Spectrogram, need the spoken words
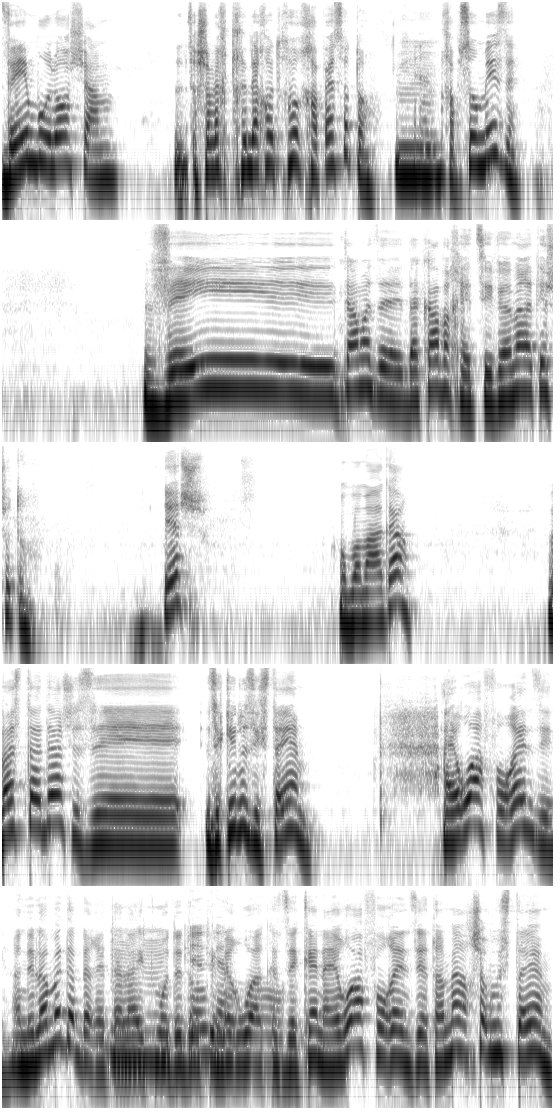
ואם הוא לא שם, עכשיו לכו תתחילו לחפש אותו, mm. חפשו מי זה. והיא, כמה זה, דקה וחצי, והיא אומרת, יש אותו. יש. הוא במאגר. ואז אתה יודע שזה, זה כאילו זה הסתיים. האירוע הפורנזי, אני לא מדברת על ההתמודדות כן, עם כן, אירוע כזה, כן, האירוע הפורנזי, אתה אומר עכשיו הוא מסתיים,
